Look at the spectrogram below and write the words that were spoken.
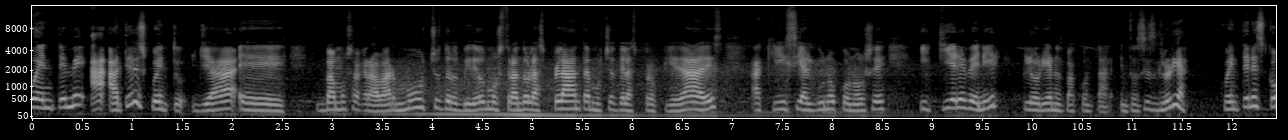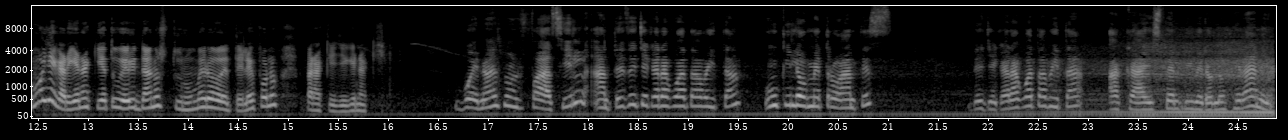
cuénteme, ah, antes les cuento, ya eh, vamos a grabar muchos de los videos mostrando las plantas, muchas de las propiedades. Aquí si alguno conoce y quiere venir, Gloria nos va a contar. Entonces, Gloria, cuéntenos cómo llegarían aquí a tu video y danos tu número de teléfono para que lleguen aquí. Bueno, es muy fácil. Antes de llegar a Guatavita, un kilómetro antes de llegar a Guatavita, acá está el vivero Los Geranios.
